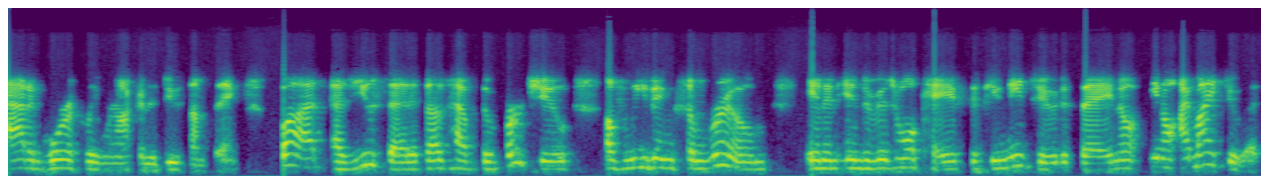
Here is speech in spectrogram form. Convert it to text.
categorically we're not going to do something. But as you said, it does have the virtue of leaving some room in an individual case if you need to to say, no, you know, I might do it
